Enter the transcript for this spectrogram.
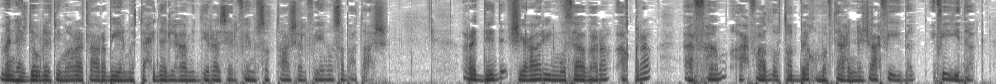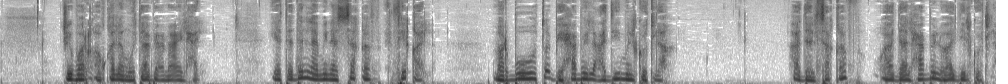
منهج دولة الإمارات العربية المتحدة للعام الدراسي 2016-2017 ردد شعاري المثابرة أقرأ أفهم أحفظ أطبق ومفتاح النجاح في في إيدك جيب ورقة وقلم وتابع معي الحل. يتدلى من السقف ثقل. مربوط بحبل عديم الكتلة. هذا السقف وهذا الحبل وهذه الكتلة.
